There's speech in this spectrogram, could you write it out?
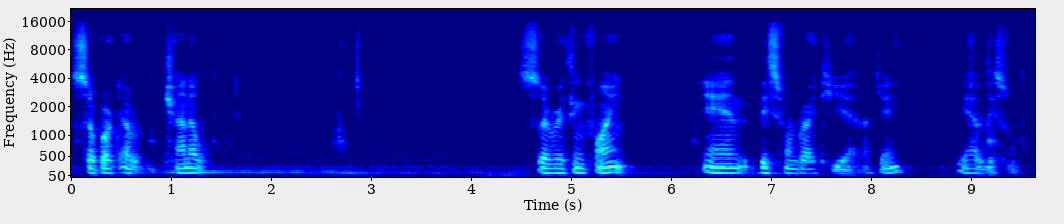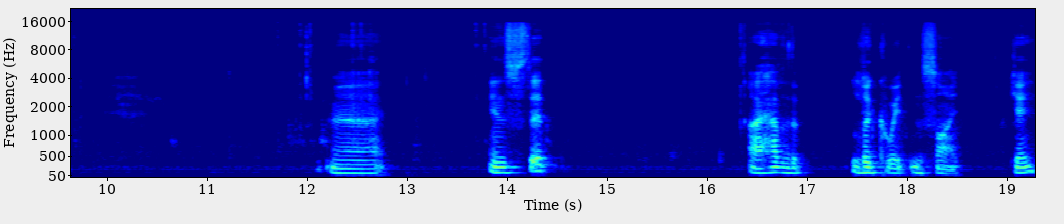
support our channel. So everything fine. And this one right here okay? We have this one. Uh, instead I have the liquid inside okay?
